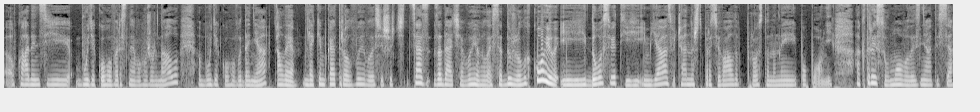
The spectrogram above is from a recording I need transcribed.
обкладинці будь-якого вересневого журналу, будь-якого видання. Але для Кім Кетрол виявилося, що ця задача виявилася дуже легкою, і її досвід, її ім'я, звичайно ж, спрацювали просто на неї по повній. Актрису вмовили знятися,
